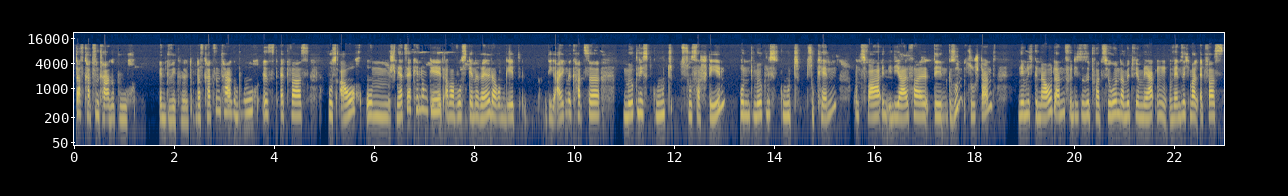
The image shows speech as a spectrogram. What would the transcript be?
das Katzentagebuch entwickelt. Und das Katzentagebuch ist etwas, wo es auch um Schmerzerkennung geht, aber wo es generell darum geht, die eigene Katze möglichst gut zu verstehen und möglichst gut zu kennen. Und zwar im Idealfall den gesunden Zustand, nämlich genau dann für diese Situation, damit wir merken, wenn sich mal etwas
